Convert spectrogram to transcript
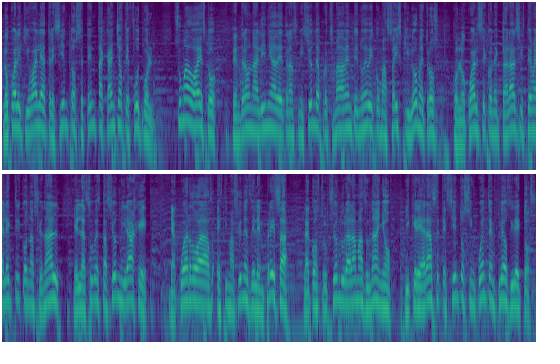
lo cual equivale a 370 canchas de fútbol. Sumado a esto, tendrá una línea de transmisión de aproximadamente 9,6 kilómetros, con lo cual se conectará al sistema eléctrico nacional en la subestación Miraje. De acuerdo a las estimaciones de la empresa, la construcción durará más de un año y creará 750 empleos directos.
